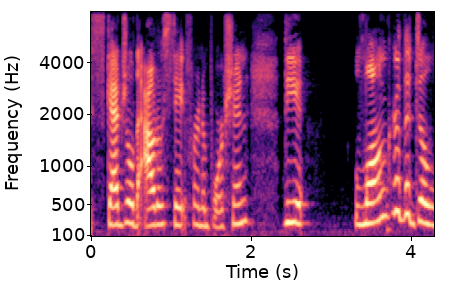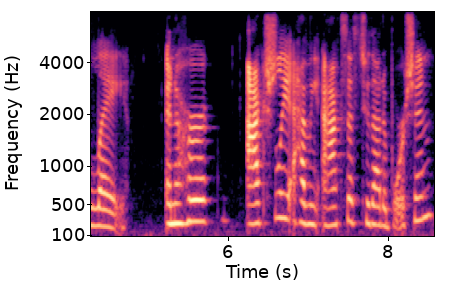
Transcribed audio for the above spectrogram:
scheduled out of state for an abortion, the longer the delay in her actually having access to that abortion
